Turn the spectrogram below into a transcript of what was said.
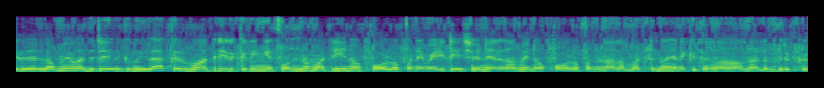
இது எல்லாமே வந்துட்டு எனக்கு மிராக்கள் மாதிரி இருக்கு. நீங்க சொன்ன மாதிரியே நான் ஃபாலோ பண்ணேன். மெடிடேஷன் எல்லாமே நான் ஃபாலோ பண்ணனால மட்டும்தான் எனக்கு இதெல்லாம் நடந்திருக்கு.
